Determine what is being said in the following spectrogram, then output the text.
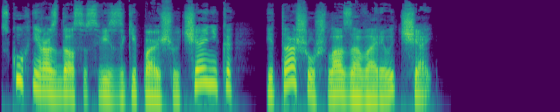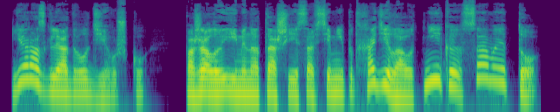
С кухни раздался свист закипающего чайника, и Таша ушла заваривать чай. Я разглядывал девушку. Пожалуй, имя Наташи ей совсем не подходило, а вот Ника — самое то.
